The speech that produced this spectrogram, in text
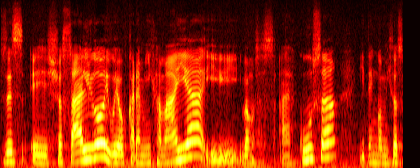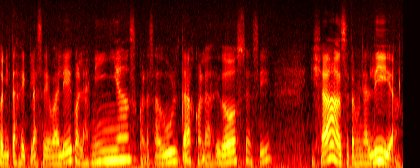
Entonces eh, yo salgo y voy a buscar a mi hija Maya y vamos a, a excusa y tengo mis dos horitas de clase de ballet con las niñas, con las adultas, con las de 12, así. Y ya se termina el día.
